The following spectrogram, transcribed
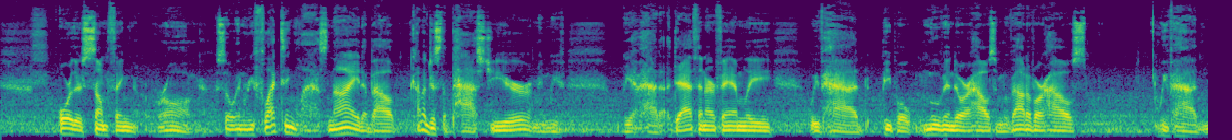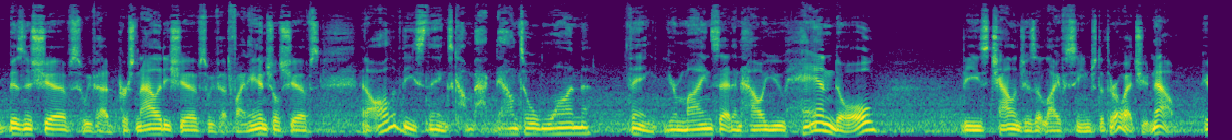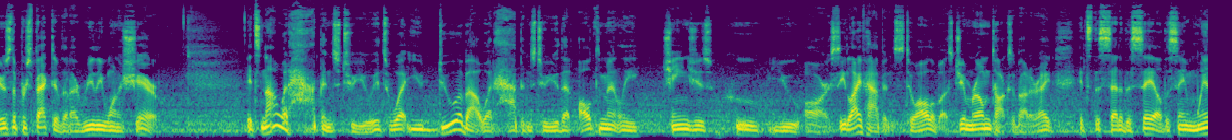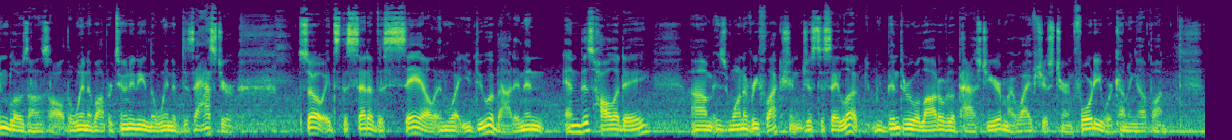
or there's something wrong. So, in reflecting last night about kind of just the past year, I mean, we've we have had a death in our family. We've had people move into our house and move out of our house. We've had business shifts, we've had personality shifts, we've had financial shifts. And all of these things come back down to one thing your mindset and how you handle these challenges that life seems to throw at you. Now, Here's the perspective that I really want to share. It's not what happens to you, it's what you do about what happens to you that ultimately changes who you are. See, life happens to all of us. Jim Rohn talks about it, right? It's the set of the sail. The same wind blows on us all the wind of opportunity and the wind of disaster. So it's the set of the sail and what you do about it. And, and this holiday, um, is one of reflection, just to say, look, we've been through a lot over the past year. My wife just turned 40. We're coming up on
